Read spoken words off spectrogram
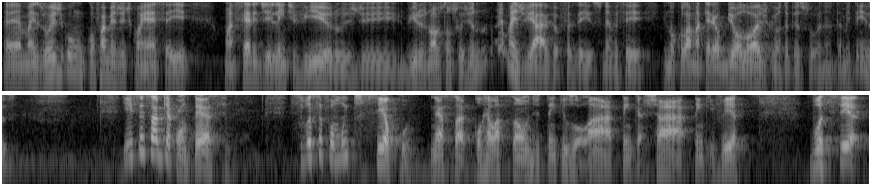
É, mas hoje, com, conforme a gente conhece aí, uma série de lentivírus, de vírus novos estão surgindo, não é mais viável fazer isso, né? Você inocular material biológico em outra pessoa, né? Também tem isso. E aí você sabe o que acontece? Se você for muito seco nessa correlação de tem que isolar, tem que achar, tem que ver, você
